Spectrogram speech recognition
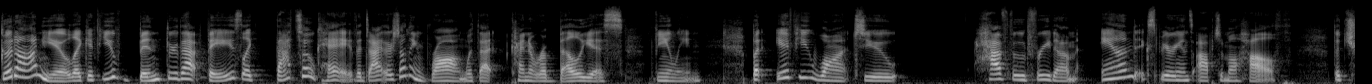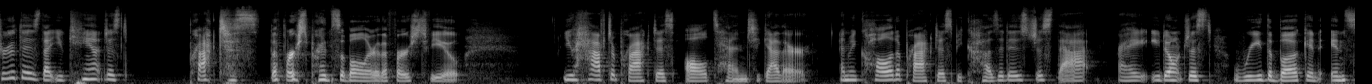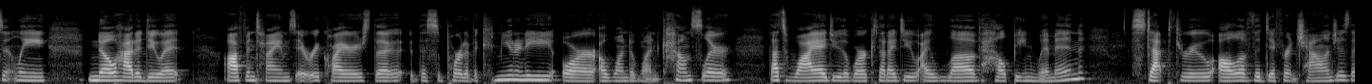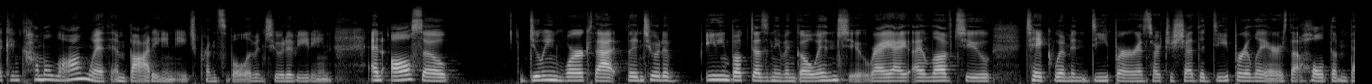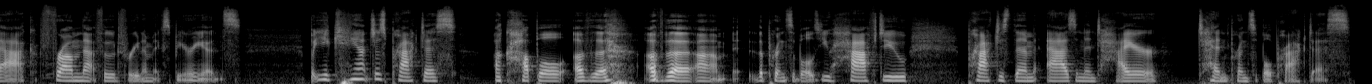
good on you. Like if you've been through that phase, like that's okay. The diet, there's nothing wrong with that kind of rebellious feeling. But if you want to have food freedom and experience optimal health, the truth is that you can't just practice the first principle or the first few. You have to practice all 10 together. And we call it a practice because it is just that, right? You don't just read the book and instantly know how to do it. Oftentimes, it requires the, the support of a community or a one to one counselor. That's why I do the work that I do. I love helping women step through all of the different challenges that can come along with embodying each principle of intuitive eating and also doing work that the intuitive eating book doesn't even go into, right? I, I love to take women deeper and start to shed the deeper layers that hold them back from that food freedom experience. But you can't just practice a couple of the of the um, the principles. You have to practice them as an entire 10 principle practice.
